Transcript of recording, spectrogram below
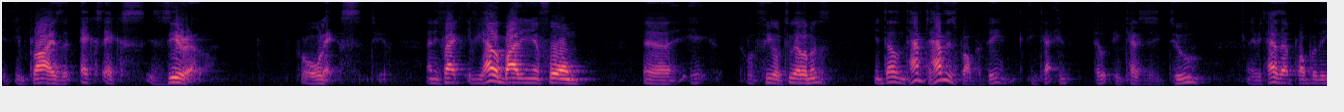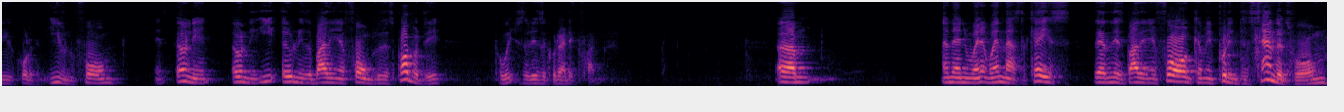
it implies that xx is 0 for all x. And in fact, if you have a bilinear form uh, field of two elements, it doesn't have to have this property in, in, in characteristic 2. And if it has that property, you call it an even form. It's only, only, only the bilinear forms with this property for which there is a quadratic function. Um, and then when, when that's the case, then this bilinear form can be put into standard form,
